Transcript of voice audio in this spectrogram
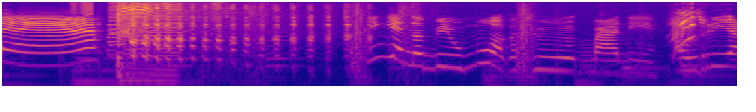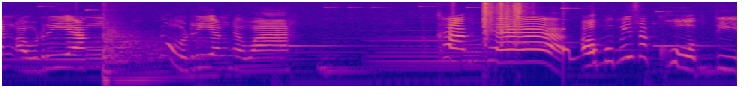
ม ยิ่งเกตบิวมั่วกระถือกบานี่เอาเรียงเอาเรียงเอาเรียงแต่ว่าข้างแท้เอาบุมิสโคบดิ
